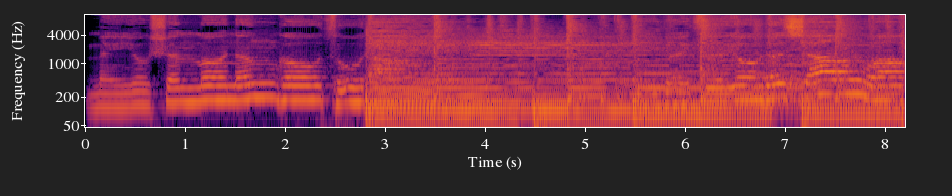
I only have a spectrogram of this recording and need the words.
没有什么能够阻挡的向往。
